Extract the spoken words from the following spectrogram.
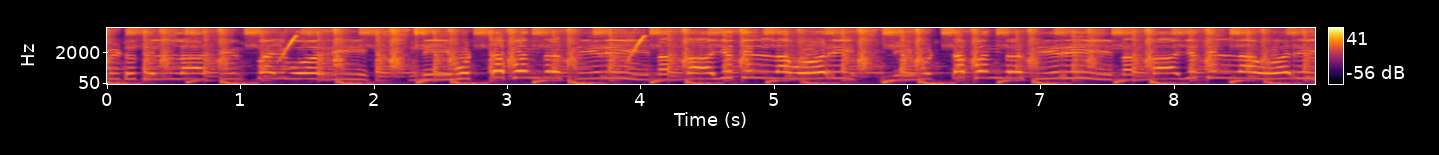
ಬಿಡುದಿಲ್ಲ ತೀರ್ಪಯೋರಿ ನೀ ಹುಟ್ಟ ಬಂದ್ರ ಸೀರಿ, ನಂದಾಯುದಿಲ್ಲ ಓರಿ. ನೀ ಹುಟ್ಟ ಬಂದ್ರ ಸೀರಿ, ನಂದಾಯುದಿಲ್ಲ ಓರಿ.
